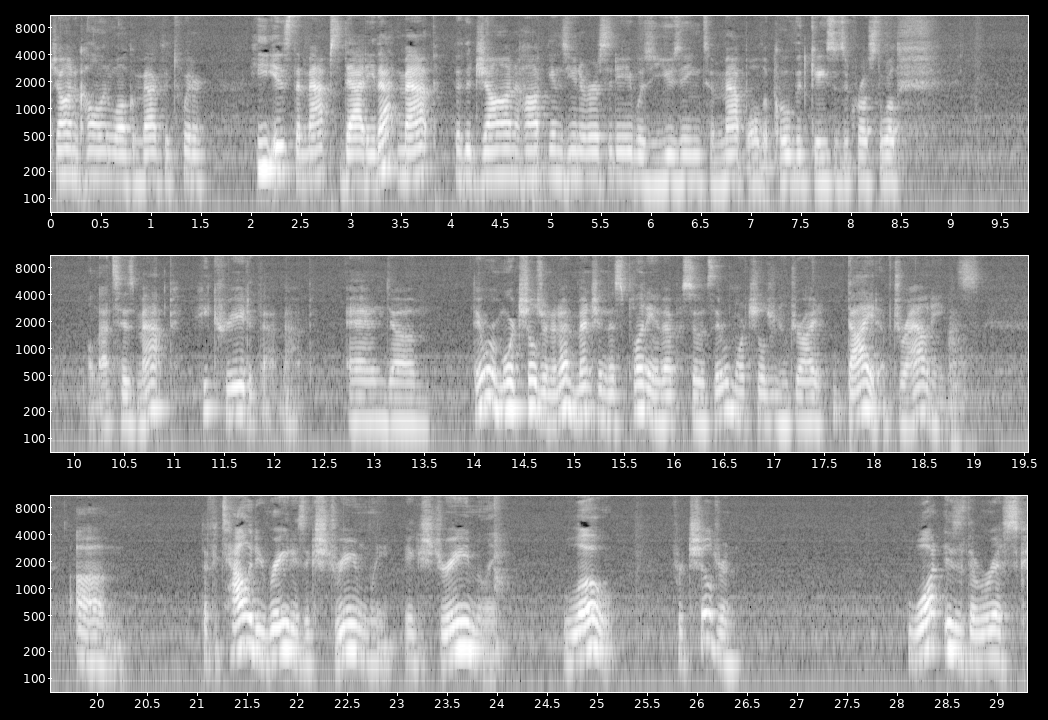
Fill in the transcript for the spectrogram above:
John Cullen, welcome back to Twitter. He is the maps daddy. That map that the John Hopkins University was using to map all the COVID cases across the world. Well, that's his map. He created that map. And um, there were more children, and I've mentioned this plenty of episodes. There were more children who died died of drownings. Um, the fatality rate is extremely, extremely low for children. What is the risk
